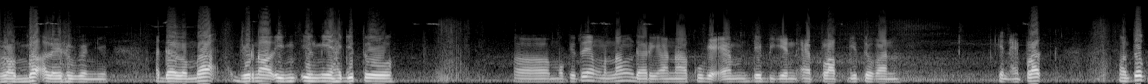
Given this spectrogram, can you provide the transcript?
lomba lah ya bukan ada lomba jurnal ilmiah gitu uh, waktu itu yang menang dari anakku GM dia bikin eplat gitu kan. Bikin eplat untuk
